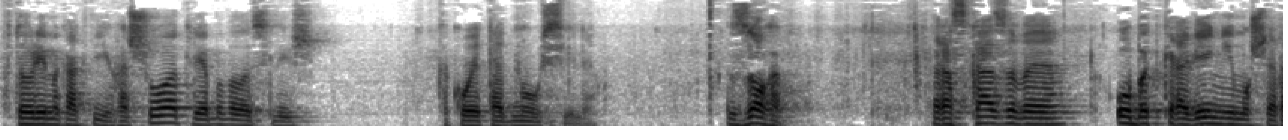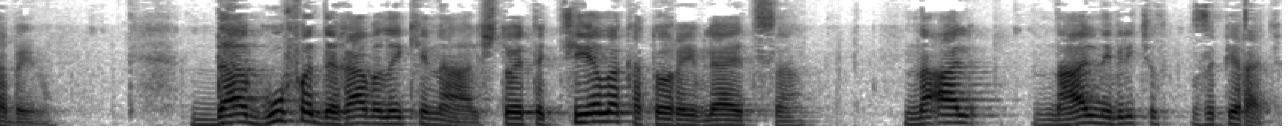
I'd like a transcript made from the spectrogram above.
в то время как Егошуа требовалось лишь какое-то одно усилие. Зога, рассказывая об откровении Мушарабейну. Да гуфа де кинааль, что это тело, которое является нааль, Нааль на запирать.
